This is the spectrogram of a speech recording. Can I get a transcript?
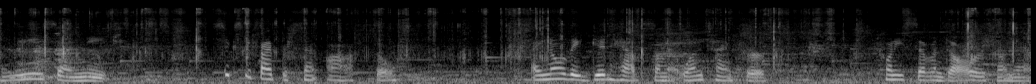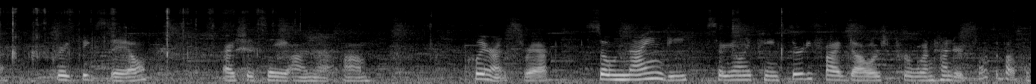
these are neat. 65% off, so I know they did have some at one time for $27 on their great big sale. I should say on the um, clearance rack. So 90, so you're only paying $35 per 100. So that's about the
